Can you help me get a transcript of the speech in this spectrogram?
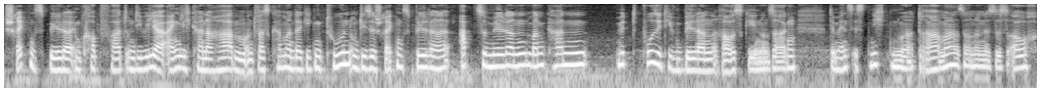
Schreckensbilder im Kopf hat und die will ja eigentlich keiner haben. Und was kann man dagegen tun, um diese Schreckensbilder abzumildern? Man kann mit positiven Bildern rausgehen und sagen, Demenz ist nicht nur Drama, sondern es ist auch,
